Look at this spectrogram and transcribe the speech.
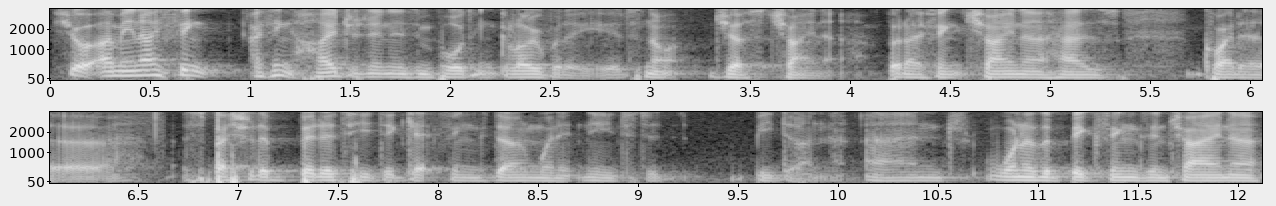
Sure. I mean, I think I think hydrogen is important globally. It's not just China, but I think China has quite a, a special ability to get things done when it needs to be done. And one of the big things in China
